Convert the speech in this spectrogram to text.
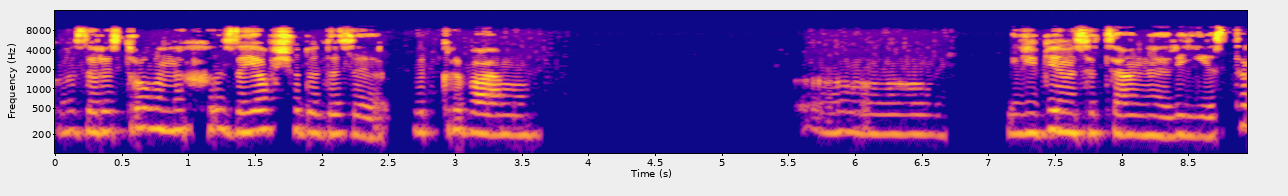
зареєстрованих заяв щодо ДЗР. Відкриваємо е, єдиний соціальний реєстр,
